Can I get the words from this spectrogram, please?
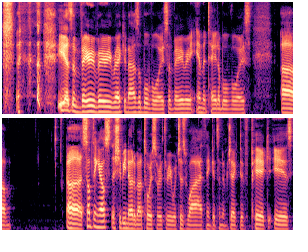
he has a very very recognizable voice, a very very imitatable voice. Um, uh, something else that should be noted about Toy Story 3, which is why I think it's an objective pick, is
